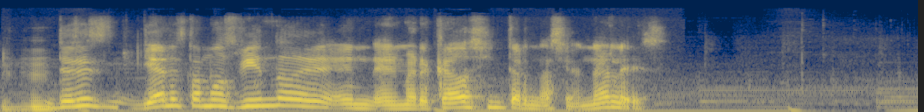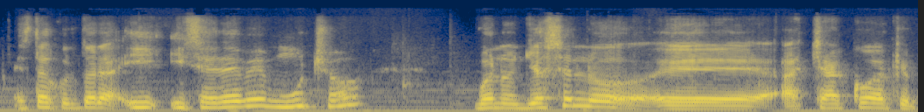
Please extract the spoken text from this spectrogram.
Uh -huh. Entonces ya lo estamos viendo en, en mercados internacionales esta cultura y, y, se debe mucho bueno, yo se lo eh, achaco a que eh,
